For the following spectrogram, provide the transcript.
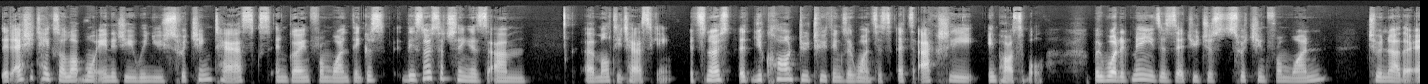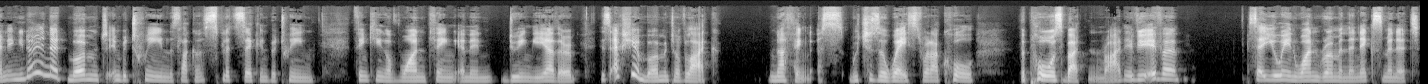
it actually takes a lot more energy when you're switching tasks and going from one thing because there's no such thing as um uh, multitasking. It's no it, you can't do two things at once. It's it's actually impossible. But what it means is that you're just switching from one to another. And, and you know, in that moment in between, it's like a split second between thinking of one thing and then doing the other. There's actually a moment of like nothingness, which is a waste, what I call the pause button, right? If you ever say you're in one room and the next minute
